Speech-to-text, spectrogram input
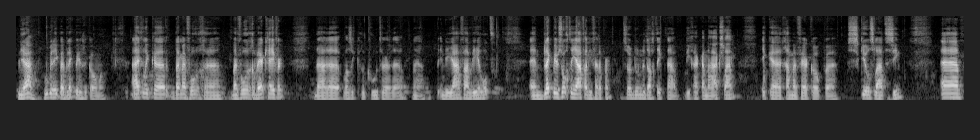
Ja, hoe ben ik bij Blackbeard gekomen? Eigenlijk uh, bij mijn vorige, mijn vorige werkgever. Daar uh, was ik recruiter uh, nou ja, in de Java-wereld. En Blackbeard zocht een Java-developer. Zodoende dacht ik, nou, die ga ik aan de haak slaan. Ik ga mijn verkoop skills laten zien. daar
